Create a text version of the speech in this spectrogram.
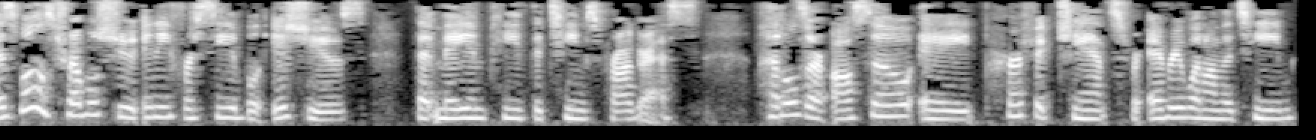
as well as troubleshoot any foreseeable issues that may impede the team's progress. Huddles are also a perfect chance for everyone on the team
